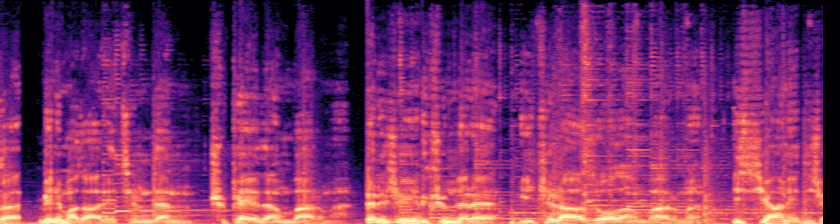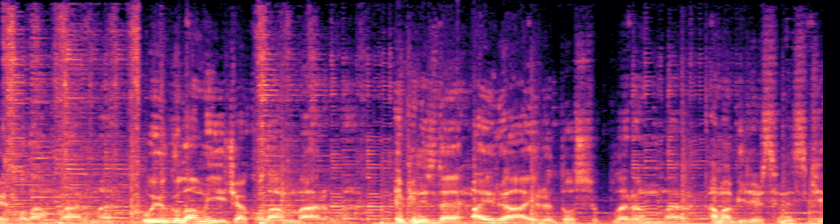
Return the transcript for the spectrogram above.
Burada benim adaletimden şüphe eden var mı? Vereceğim hükümlere itirazı olan var mı? İsyan edecek olan var mı? Uygulamayacak olan var mı? Hepinizde ayrı ayrı dostluklarım var. Ama bilirsiniz ki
